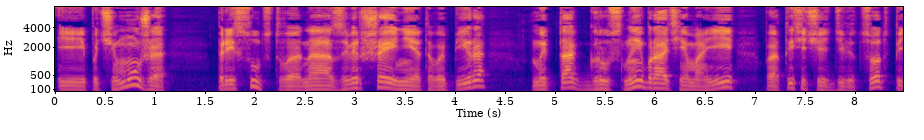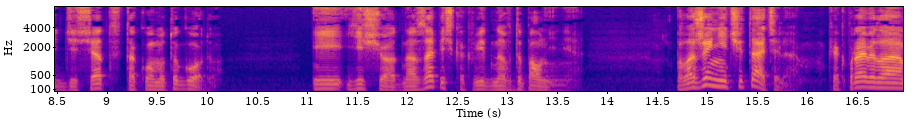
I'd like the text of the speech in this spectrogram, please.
И почему же, присутствуя на завершении этого пира, мы так грустны, братья мои, по 1950 такому-то году? И еще одна запись, как видно в дополнение. Положение читателя. Как правило,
